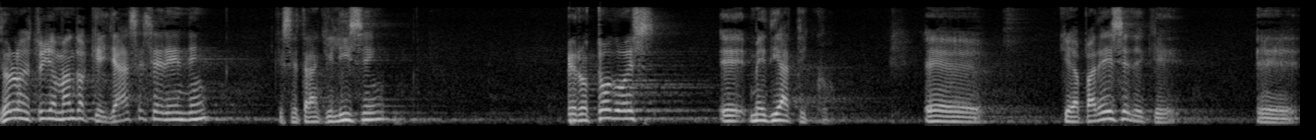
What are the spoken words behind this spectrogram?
Yo los estoy llamando a que ya se serenen, que se tranquilicen, pero todo es eh, mediático, eh, que aparece de que eh,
